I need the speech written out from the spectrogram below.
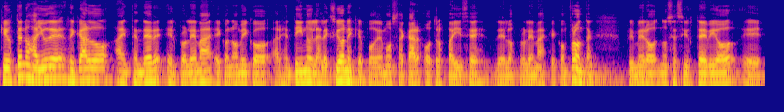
que usted nos ayude, Ricardo, a entender el problema económico argentino y las lecciones que podemos sacar otros países de los problemas que confrontan. Primero, no sé si usted vio eh,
